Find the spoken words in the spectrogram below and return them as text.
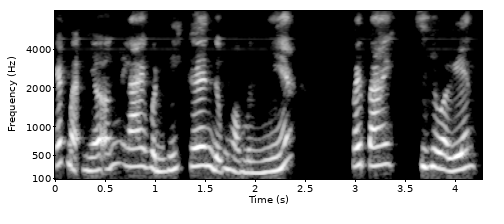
Các bạn nhớ ấn like và đăng ký kênh để ủng hộ mình nhé. Bye bye. See you again.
